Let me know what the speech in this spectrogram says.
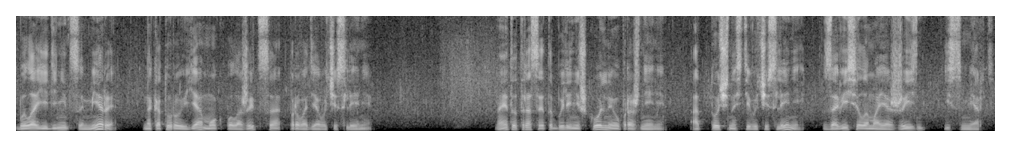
была единица меры, на которую я мог положиться, проводя вычисления. На этот раз это были не школьные упражнения. От точности вычислений зависела моя жизнь и смерть.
